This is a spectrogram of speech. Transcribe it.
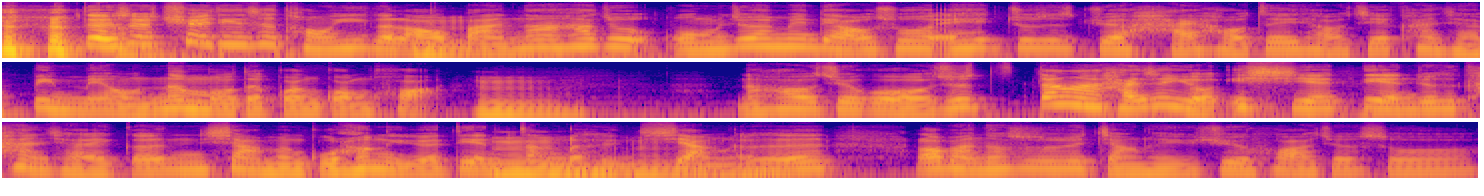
对，所以确定是同一个老板。那他就我们就在那边聊说：哎，就是觉得还好这一条街看起来并没有那么的观光化。嗯，然后结果就当然还是有一些店，就是看起来跟厦门鼓浪屿的店长得很像的。可是老板那时候就讲了一句话，就说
